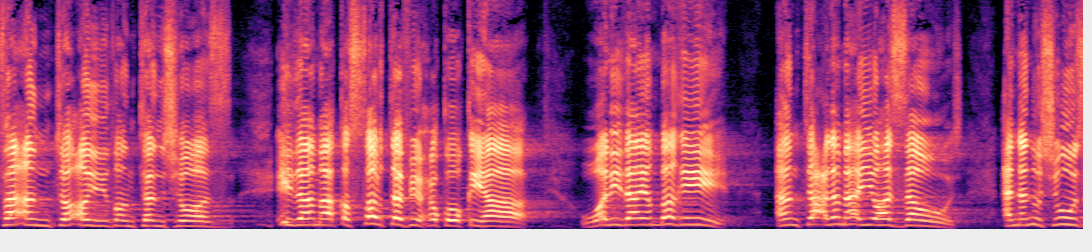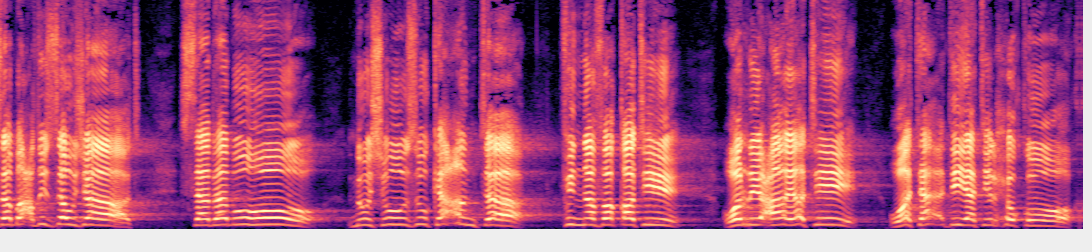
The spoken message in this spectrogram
فأنت أيضا تنشز إذا ما قصرت في حقوقها ولذا ينبغي أن تعلم أيها الزوج أن نشوز بعض الزوجات. سببه نشوزك أنت في النفقة والرعاية وتأدية الحقوق.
